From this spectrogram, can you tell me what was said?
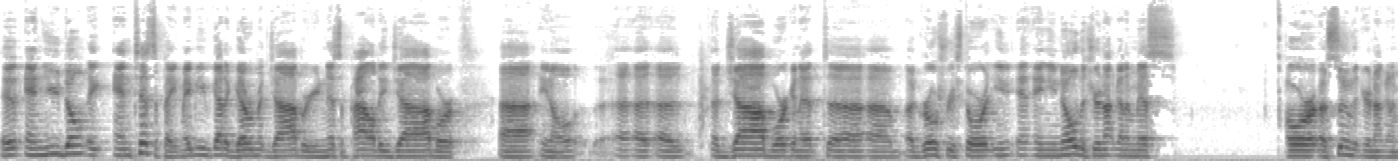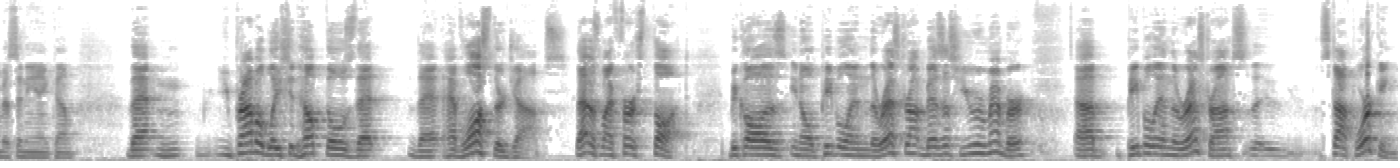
and you don't anticipate, maybe you've got a government job or a municipality job or uh, you know a, a, a, job working at uh, a grocery store, and you know that you're not going to miss or assume that you're not going to miss any income, that you probably should help those that that have lost their jobs. That was my first thought because you know people in the restaurant business. You remember, uh, people in the restaurants uh, stopped working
